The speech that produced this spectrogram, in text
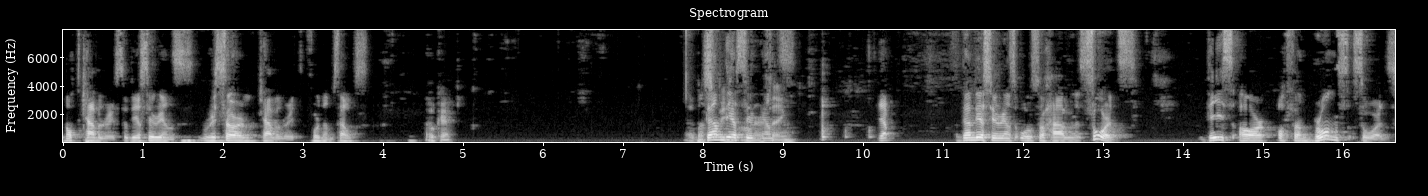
not cavalry. So the Assyrians reserve cavalry for themselves. Okay. Then the Assyrians. thing. Yep. Then the Assyrians also have swords. These are often bronze swords.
